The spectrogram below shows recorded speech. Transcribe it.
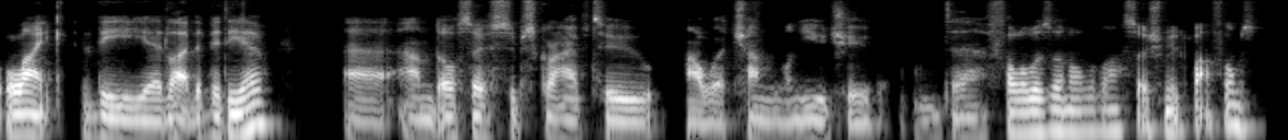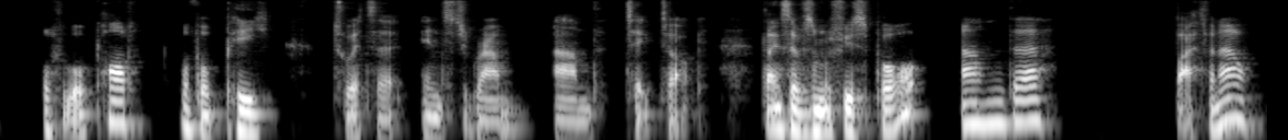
like the uh, like the video. Uh, and also subscribe to our channel on YouTube and uh, follow us on all of our social media platforms. All Football Pod, All Football P, Twitter, Instagram, and TikTok. Thanks ever so much for your support, and uh, bye for now.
